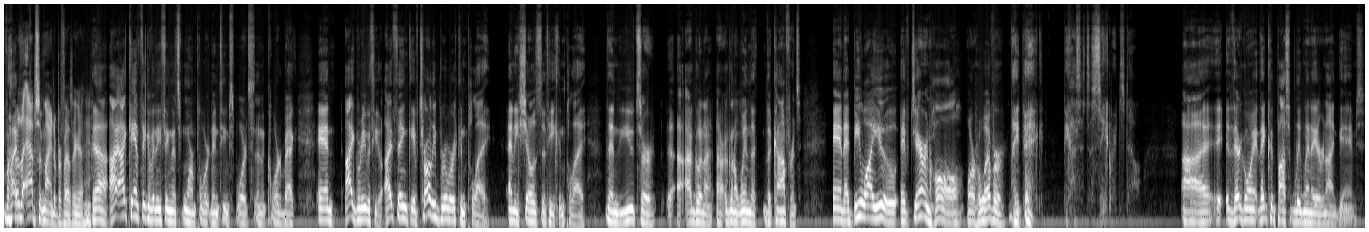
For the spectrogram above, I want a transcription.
But, or the absent-minded professor. Yeah, yeah. yeah I, I, can't think of anything that's more important in team sports than the quarterback. And I agree with you. I think if Charlie Brewer can play and he shows that he can play, then the Utes are uh, are gonna are gonna win the, the conference. And at BYU, if Jaren Hall or whoever they pick, because it's a secret still uh, they're going. They could possibly win eight or nine games.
